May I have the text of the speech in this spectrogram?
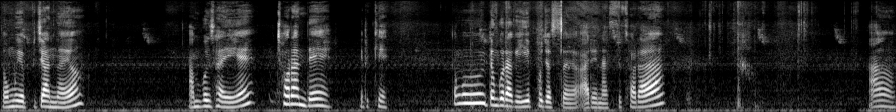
너무 예쁘지 않나요? 안 본 사이에 철한데 이렇게 동글동글하게 예뻐졌어요. 아레나스 철아. 아,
